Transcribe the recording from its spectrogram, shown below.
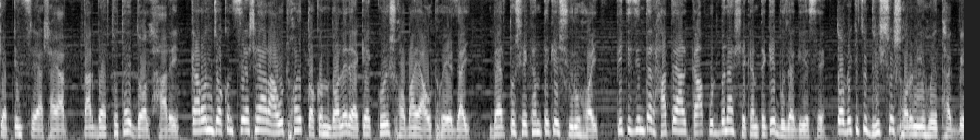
ক্যাপ্টেন শ্রেয়াস আয়ার তার ব্যর্থতায় দল হারে। কারণ যখন শ্রেয়াস আয়ার আউট হয়, তখন দলের এক এক করে সবাই আউট হয়ে যায়। ব্যর্থ সেখান থেকে শুরু হয়। প্রীতিজিন্তার হাতে আর কাপ উঠবে না সেখান থেকেই বোঝা গিয়েছে। তবে কিছু দৃশ্য স্মরণীয় হয়ে থাকবে,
